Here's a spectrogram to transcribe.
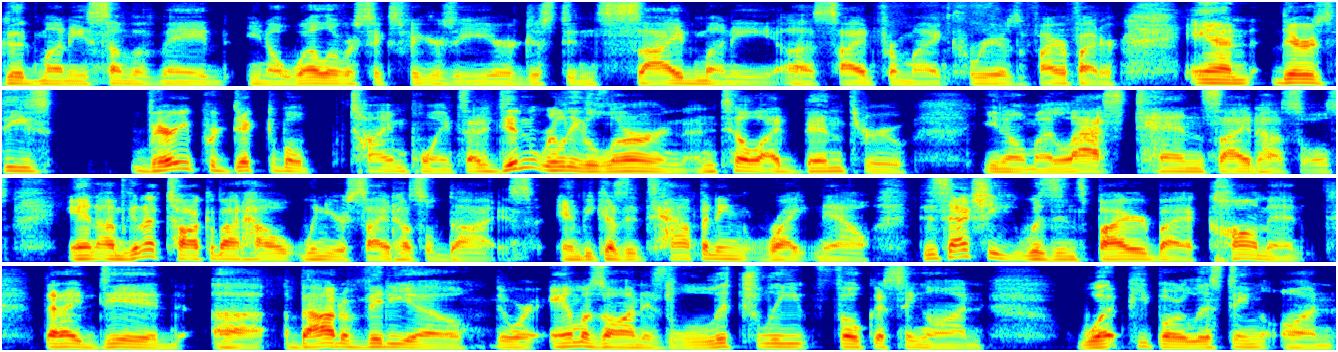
good money. Some have made you know well over six figures a year just in side money, uh, aside from my career as a firefighter. And there's these very predictable time points I didn't really learn until I'd been through, you know, my last 10 side hustles. And I'm going to talk about how when your side hustle dies and because it's happening right now. This actually was inspired by a comment that I did uh, about a video where Amazon is literally focusing on what people are listing on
